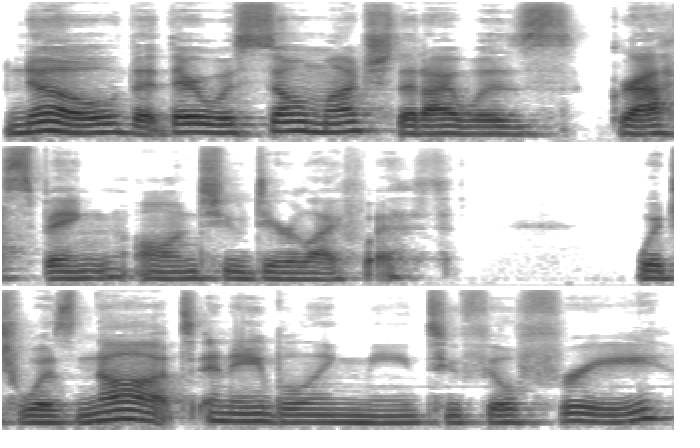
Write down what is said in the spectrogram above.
know that there was so much that I was grasping onto dear life with which was not enabling me to feel free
